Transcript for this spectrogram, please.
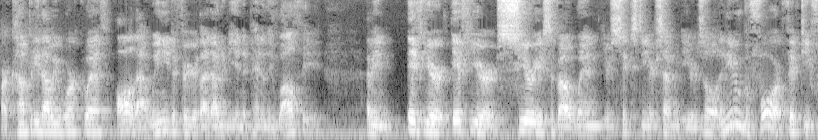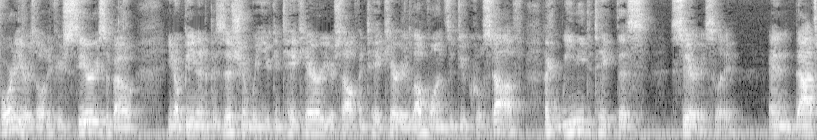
our company that we work with, all that. We need to figure that out and be independently wealthy. I mean, if you're if you're serious about when you're 60 or 70 years old, and even before 50, 40 years old, if you're serious about you know being in a position where you can take care of yourself and take care of your loved ones and do cool stuff, like we need to take this seriously, and that's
